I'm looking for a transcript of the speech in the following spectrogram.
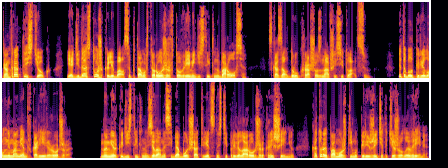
Контракт истек, и Адидас тоже колебался, потому что Роджер в то время действительно боролся, сказал друг, хорошо знавший ситуацию. Это был переломный момент в карьере Роджера. Но Мирка действительно взяла на себя больше ответственности и привела Роджера к решению, которое поможет ему пережить это тяжелое время.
